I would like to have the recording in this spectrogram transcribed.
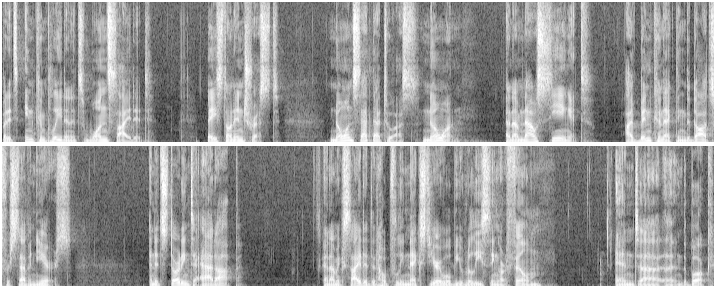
but it's incomplete and it's one sided based on interest. No one said that to us. No one. And I'm now seeing it. I've been connecting the dots for seven years. And it's starting to add up. And I'm excited that hopefully next year we'll be releasing our film and, uh, uh, the book.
